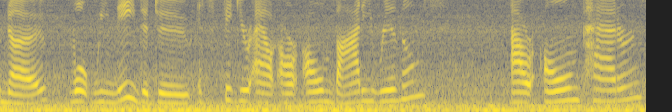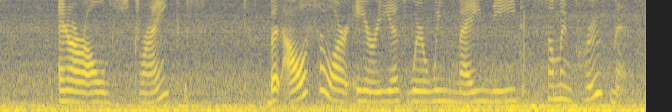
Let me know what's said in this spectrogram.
no what we need to do is figure out our own body rhythms our own patterns and our own strengths but also our areas where we may need some improvements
